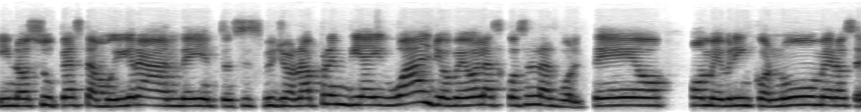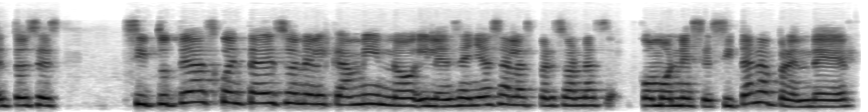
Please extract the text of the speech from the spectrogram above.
y no supe hasta muy grande y entonces pues yo no aprendía igual, yo veo las cosas, las volteo o me brinco números, entonces si tú te das cuenta de eso en el camino y le enseñas a las personas cómo necesitan aprender,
